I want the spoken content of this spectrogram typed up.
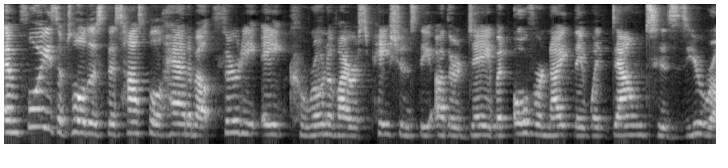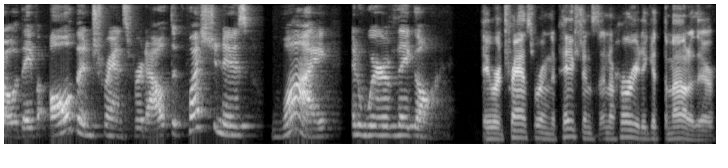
Employees have told us this hospital had about 38 coronavirus patients the other day, but overnight they went down to zero. They've all been transferred out. The question is why and where have they gone? They were transferring the patients in a hurry to get them out of there.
